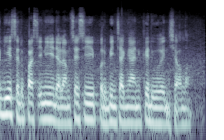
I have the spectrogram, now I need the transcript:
lagi selepas ini dalam sesi perbincangan kedua insya-Allah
